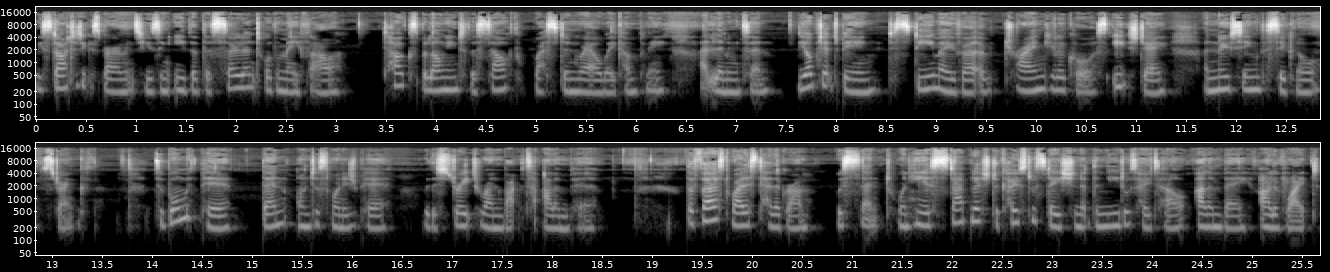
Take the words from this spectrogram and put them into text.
We started experiments using either the Solent or the Mayflower, tugs belonging to the South Western Railway Company at Lymington, the object being to steam over a triangular course each day and noting the signal strength. To Bournemouth Pier, then on to Swanage Pier, with a straight run back to Alum Pier. The first wireless telegram was sent when he established a coastal station at the Needles Hotel, Alum Bay, Isle of Wight,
